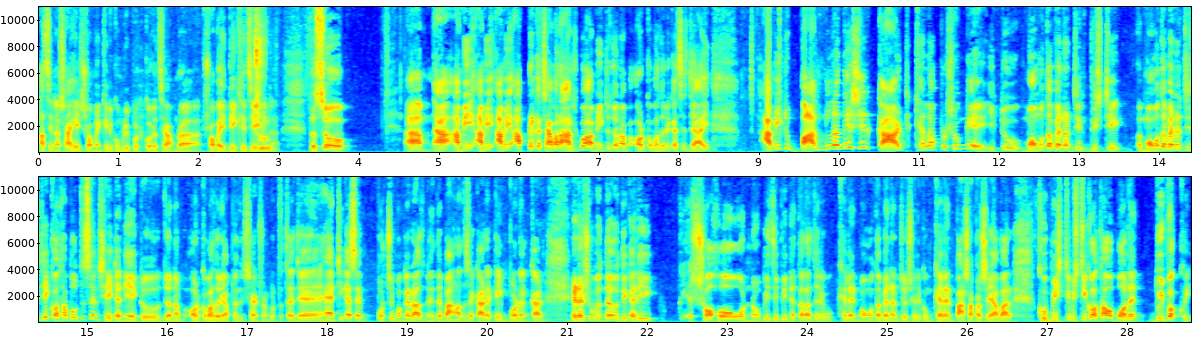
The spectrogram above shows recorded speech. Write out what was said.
হাসিনা শাহির সময় কীরকম রিপোর্ট করেছে আমরা সবাই দেখেছি. এগুলা। তো সো আমি আমি আমি আপনার কাছে আবার আসব আমি একটু জনাব অর্ক ভাদুরের কাছে যাই। আমি একটু বাংলাদেশের কার্ড খেলা প্রসঙ্গে একটু মমতা ব্যানার্জির দৃষ্টি, মমতা ব্যানার্জি যে কথা বলতেছেন, সেইটা নিয়ে একটু জনাব অর্ক ভাদুরী আপনাদের দৃষ্টি আকর্ষণ করতে চাই যে হ্যাঁ ঠিক আছে, পশ্চিমবঙ্গের রাজনীতিতে বাংলাদেশের কার্ড একটা ইম্পর্টেন্ট কার্ড এটা শুভেন্দু অধিকারী সহ অন্য বিজেপি নেতারা যেরকম খেলেন, মমতা ব্যানার্জিও সেরকম খেলেন, পাশাপাশি আবার খুব মিষ্টি মিষ্টি কথাও বলেন দুই পক্ষই।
